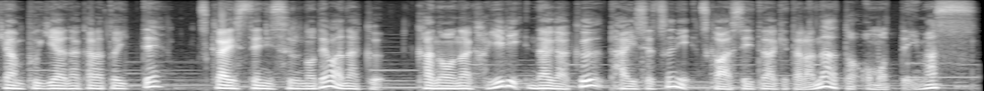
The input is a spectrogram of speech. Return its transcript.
キャンプギアだからといって使い捨てにするのではなく可能な限り長く大切に使わせていただけたらなと思っています。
